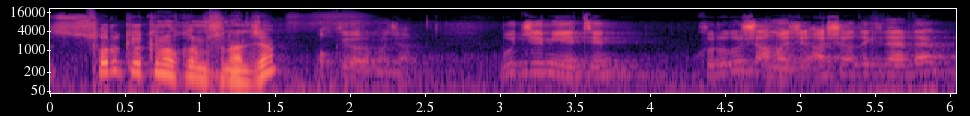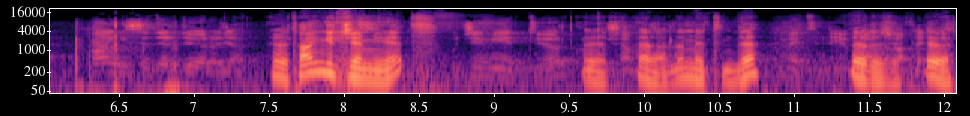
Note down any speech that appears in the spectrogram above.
Soru kökünü okur musun Alican? Okuyorum hocam. Bu cemiyetin kuruluş amacı aşağıdakilerden hangisidir diyor hocam. Evet. Hangi cemiyet? Bu cemiyet diyor. Kuruluş Evet. amacı. Herhalde metinde. Metinde verecek, evet.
